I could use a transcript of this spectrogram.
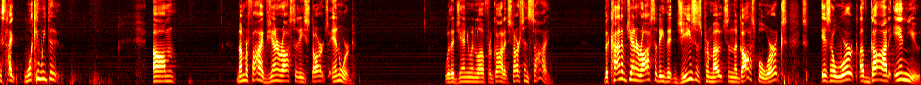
It's like, what can we do? Um, number five, generosity starts inward with a genuine love for God. It starts inside. The kind of generosity that Jesus promotes in the gospel works is a work of God in you.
